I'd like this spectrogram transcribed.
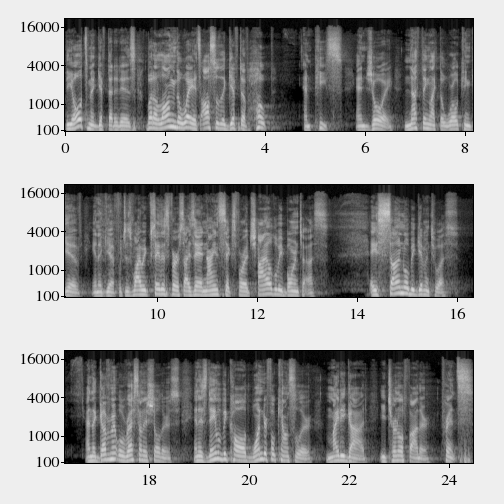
the ultimate gift that it is, but along the way, it's also the gift of hope and peace and joy, nothing like the world can give in a gift, which is why we say this verse, Isaiah 9 6 For a child will be born to us, a son will be given to us, and the government will rest on his shoulders, and his name will be called Wonderful Counselor, Mighty God, Eternal Father, Prince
